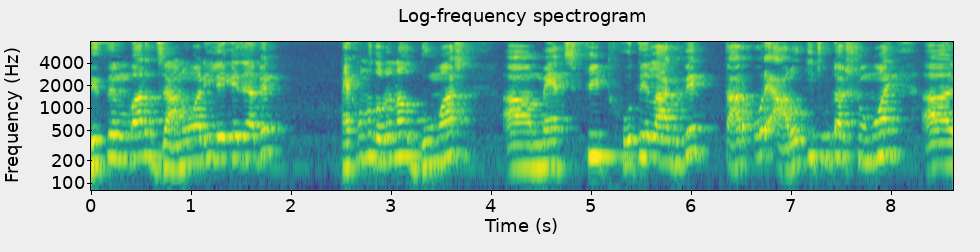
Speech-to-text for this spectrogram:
ডিসেম্বর জানুয়ারি লেগে যাবে। এখনও ধরে নাও দু মাস ম্যাচ ফিট হতে লাগবে। তারপরে আরও কিছুটা সময়, আর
